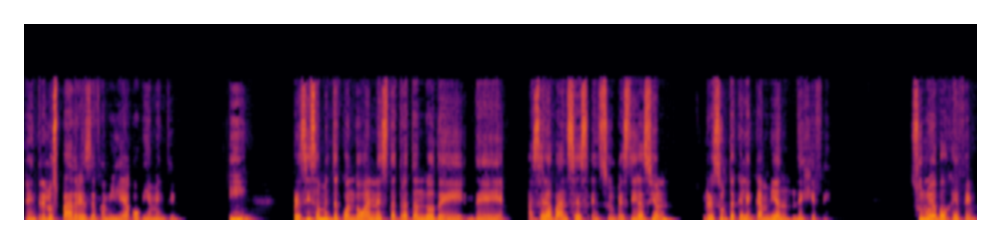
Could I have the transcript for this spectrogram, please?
entre los padres de familia, obviamente. Y precisamente cuando Ana está tratando de, hacer avances en su investigación, resulta que le cambian de jefe. Su nuevo jefe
